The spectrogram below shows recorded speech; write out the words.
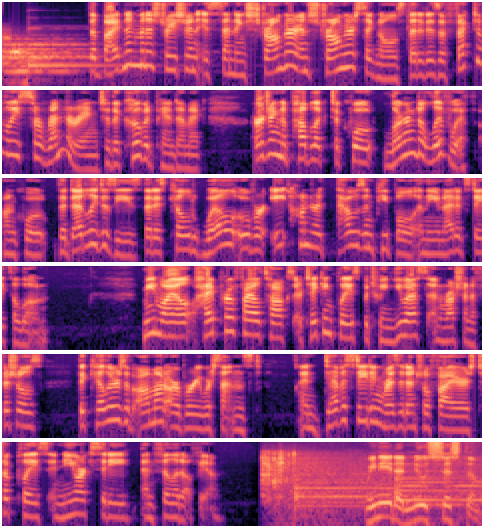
The Biden administration is sending stronger and stronger signals that it is effectively surrendering to the COVID pandemic, urging the public to, quote, learn to live with, unquote, the deadly disease that has killed well over 800,000 people in the United States alone. Meanwhile, high profile talks are taking place between U.S. and Russian officials. The killers of Ahmaud Arbery were sentenced, and devastating residential fires took place in New York City and Philadelphia. We need a new system.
